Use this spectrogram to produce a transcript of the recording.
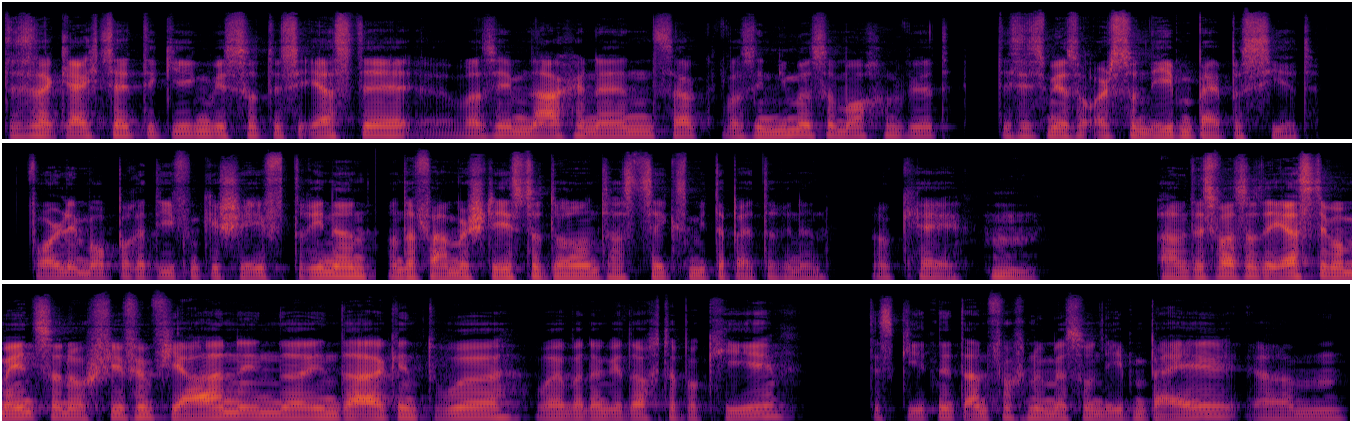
das ist ja gleichzeitig irgendwie so das Erste, was ich im Nachhinein sage, was ich nicht mehr so machen würde. Das ist mir so alles so nebenbei passiert. Voll im operativen Geschäft drinnen und auf einmal stehst du da und hast sechs Mitarbeiterinnen. Okay, hm. Ähm, das war so der erste Moment, so nach vier, fünf Jahren in der, in der Agentur, wo ich mir dann gedacht habe, okay, das geht nicht einfach nur mehr so nebenbei. Ähm,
